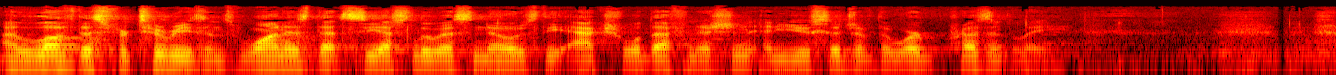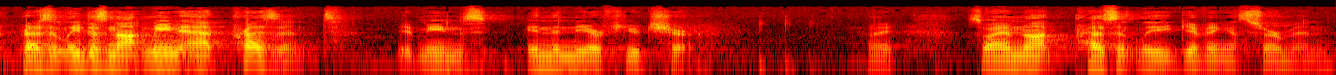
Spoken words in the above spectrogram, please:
I love this for two reasons. One is that C.S. Lewis knows the actual definition and usage of the word presently. Presently does not mean at present. It means in the near future. Right? So I am not presently giving a sermon.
